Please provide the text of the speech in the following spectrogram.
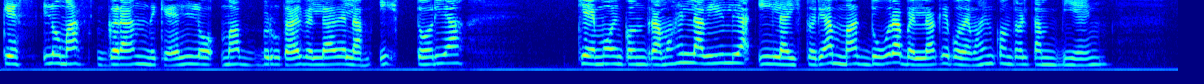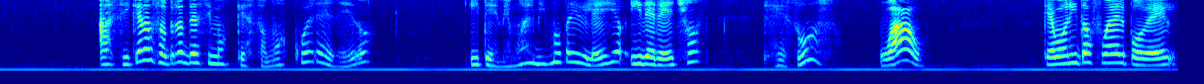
que es lo más grande, que es lo más brutal, ¿verdad? De la historia que encontramos en la Biblia y la historia más dura, ¿verdad? Que podemos encontrar también Así que nosotros decimos que somos coherederos y tenemos el mismo privilegio y derechos que Jesús. ¡Wow! Qué bonito fue el poder,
